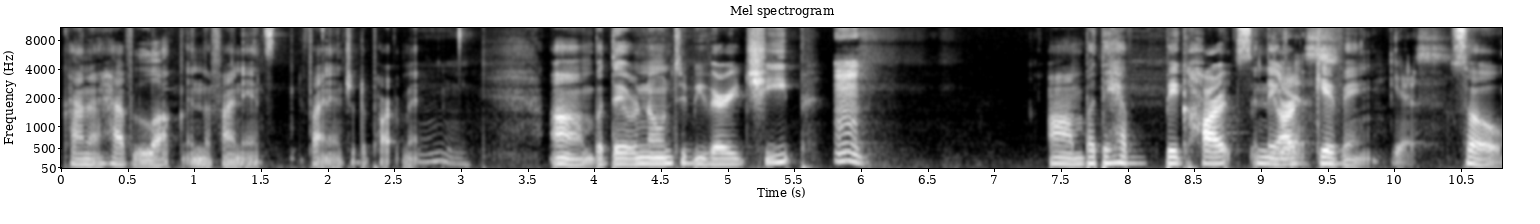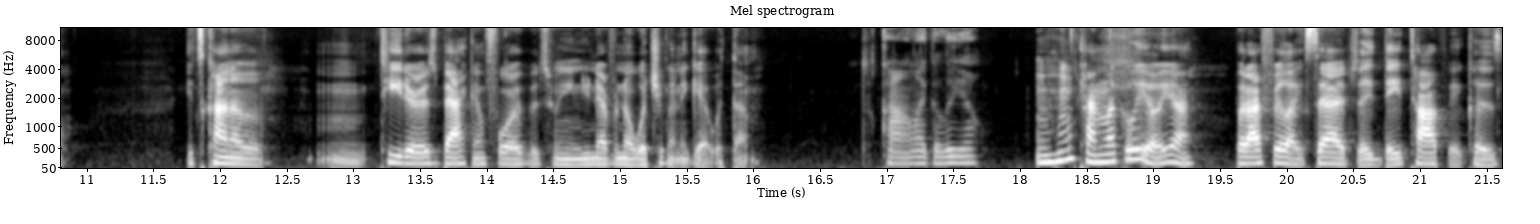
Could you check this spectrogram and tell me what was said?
kind of have luck in the finance financial department. Um, but they were known to be very cheap. Um, but they have big hearts and they are giving. Yes. So it's kind of mm, teeters back and forth between you never know what you're going to get with them. Kind of like a Leo. Mm-hmm. Kind of like a Leo, yeah. But I feel like Sag, they, they top it because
